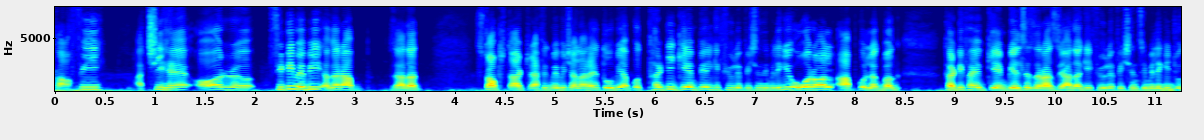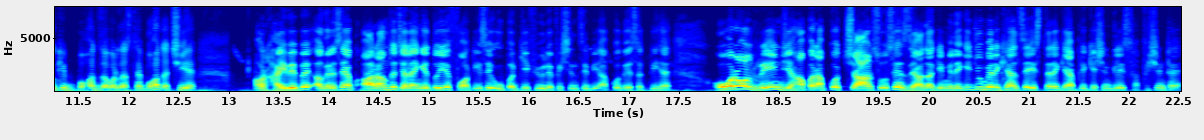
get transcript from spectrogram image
काफ़ी अच्छी है। और सिटी में भी अगर आप ज़्यादा स्टॉप स्टार्ट ट्रैफ़िक में भी चला रहे हैं तो भी आपको 30 के की फ्यूल एफिशिएंसी मिलेगी। ओवरऑल आपको लगभग 35 के से ज़रा ज़्यादा की फ्यूल एफिशिएंसी मिलेगी, जो कि बहुत ज़बरदस्त है, बहुत अच्छी है। और हाईवे पे अगर इसे आप आराम से चलाएँगे तो ये 40 से ऊपर की फ्यूल एफिशिएंसी भी आपको दे सकती है। ओवरऑल रेंज यहाँ पर आपको 400 से ज़्यादा की मिलेगी जो मेरे ख्याल से इस तरह के एप्लीकेशन के लिए सफिशेंट है।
